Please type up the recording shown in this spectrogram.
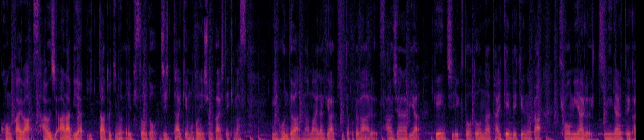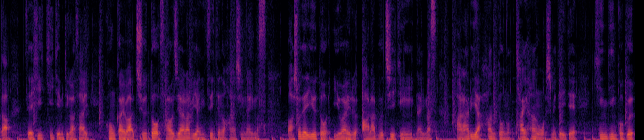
今回はサウジアラビア行った時のエピソード実体験をもとに紹介していきます。日本では名前だけは聞いたことがあるサウジアラビア現地行くとどんな体験できるのか興味ある気になるという方ぜひ聞いてみてください。今回は中東サウジアラビアについての話になります。場所で言うといわゆるアラブ地域になります。アラビア半島の大半を占めていて近隣国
